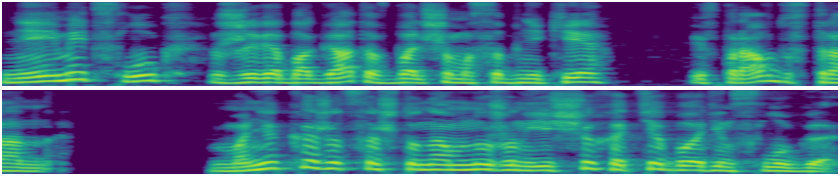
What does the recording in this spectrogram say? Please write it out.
Не иметь слуг, живя богато в большом особняке, и вправду странно. Мне кажется, что нам нужен еще хотя бы один слуга.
